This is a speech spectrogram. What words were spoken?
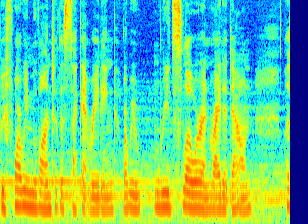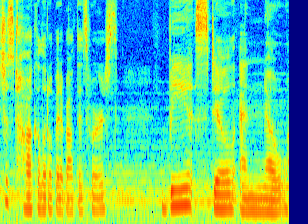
before we move on to the second reading where we read slower and write it down, let's just talk a little bit about this verse. Be still and know.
